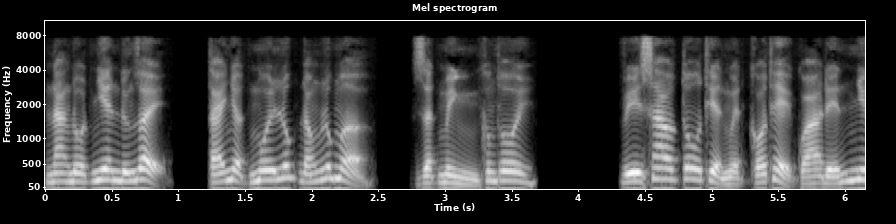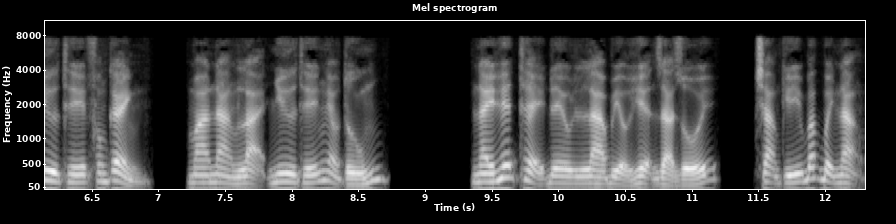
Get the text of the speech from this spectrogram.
Nàng đột nhiên đứng dậy, tái nhợt môi lúc đóng lúc mở, giật mình không thôi. Vì sao Tô Thiển Nguyệt có thể qua đến như thế phong cảnh, mà nàng lại như thế nghèo túng? Này hết thể đều là biểu hiện giả dối, chạm ký bắc bệnh nặng,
